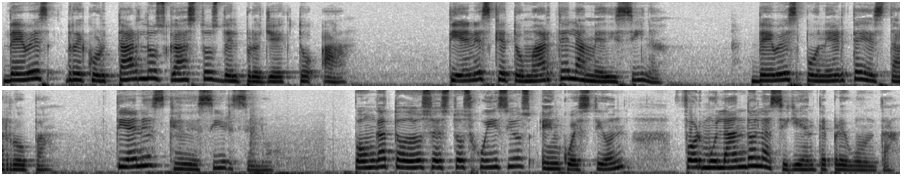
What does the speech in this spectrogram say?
Debes recortar los gastos del proyecto A. Tienes que tomarte la medicina. Debes ponerte esta ropa. Tienes que decírselo. Ponga todos estos juicios en cuestión formulando la siguiente pregunta.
